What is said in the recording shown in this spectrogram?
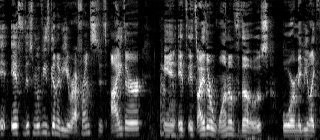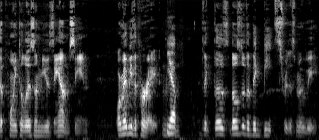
if this movie's going to be referenced, it's either in, it's it's either one of those or maybe like the Pointillism museum scene, or maybe the parade. Yep. Like those those are the big beats for this movie.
